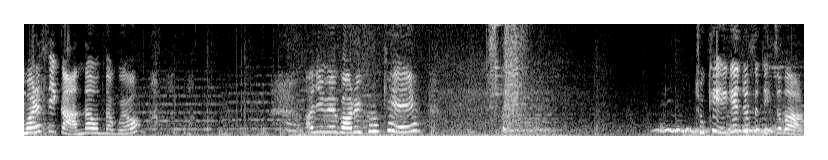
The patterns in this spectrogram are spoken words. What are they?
그 말 했으니까 안 나온다고요? 아니 왜 말을 그렇게 해? 좋게 얘기해줄 수도 있잖아.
